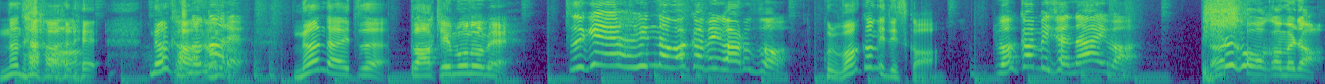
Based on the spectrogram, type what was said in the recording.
うなんだあ？あれ。なんかなんだあれ？なんだあいつ。化け物めすげえ変なワカメがあるぞ。これワカメですか？ワカメじゃないわ。誰がワカメだ。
